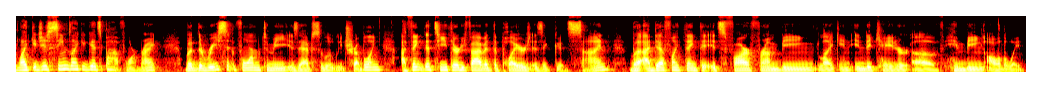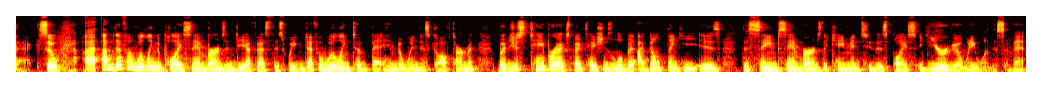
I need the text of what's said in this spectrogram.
like it just seems like a good spot for him, right? But the recent form to me is absolutely troubling. I think the T35 at the players is a good sign, but I definitely think that it's far from being like an indicator of him being all the way back. So I, am definitely willing to play Sam Burns in DFS this week. I'm definitely willing to bet him to win this golf tournament, but just tamper expectations a little bit. I don't think he is the same Sam Burns that came into this place a year ago when he won this event.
